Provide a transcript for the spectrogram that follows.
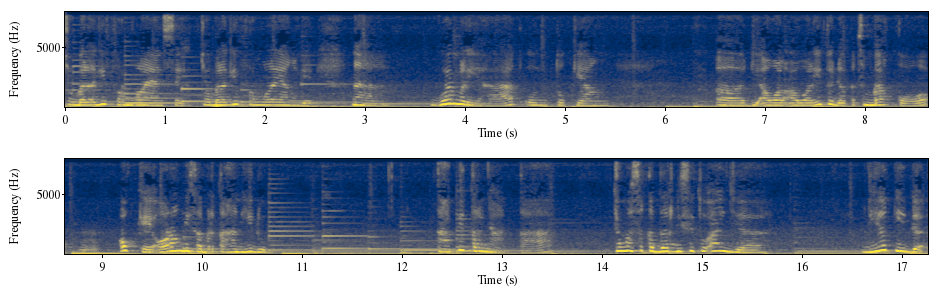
Coba lagi formula yang C. Coba lagi formula yang D. Nah gue melihat untuk yang eh, di awal-awal itu dapat sembako Hmm. oke orang bisa bertahan hidup. Tapi ternyata cuma sekedar di situ aja. Dia tidak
